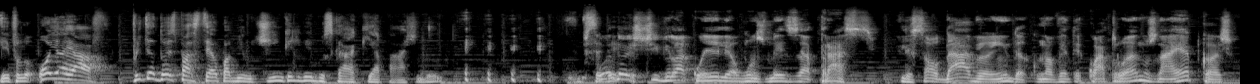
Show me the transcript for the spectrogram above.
Ele falou, oi Yaya, frita dois pastel pra Miltinho que ele veio buscar aqui a parte dele. Quando eu estive lá com ele alguns meses atrás, ele saudável ainda, com 94 anos na época, acho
